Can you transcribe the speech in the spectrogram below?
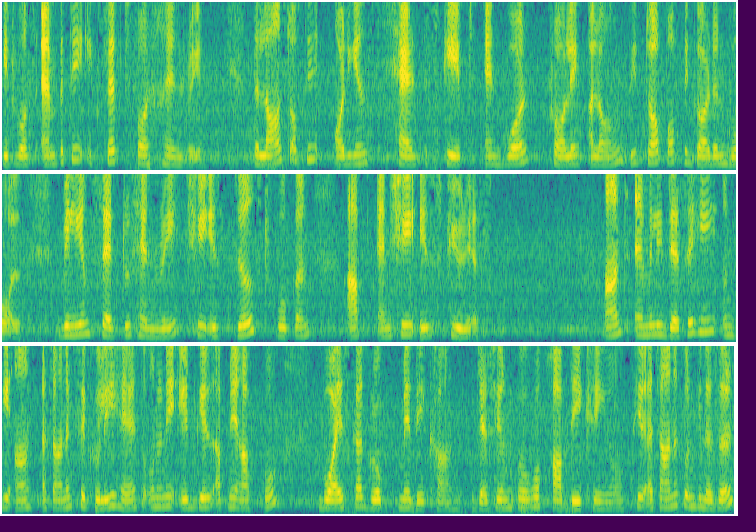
It was empty except for Henry. The last of the audience had escaped and were crawling along the top of the garden wall. William said to Henry, She is just woken up and she is furious. Aunt Emily जैसे ही उनकी आँख अचानक से खुली है तो उन्होंने इर्द गिर्द अपने आप को बॉयज़ का ग्रुप में देखा जैसे उनको वो ख्वाब देख रही हो फिर अचानक उनकी नज़र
